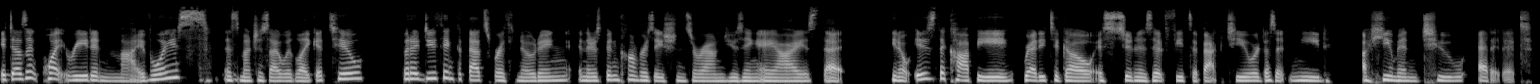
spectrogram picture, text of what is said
it doesn't quite read in my voice as much as I would like it to. But I do think that that's worth noting. And there's been conversations around using AI is that, you know, is the copy ready to go as soon as it feeds it back to you, or does it need a human to edit it?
